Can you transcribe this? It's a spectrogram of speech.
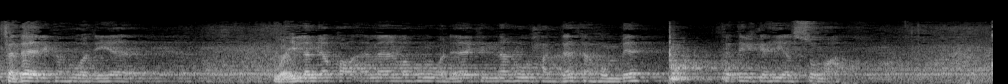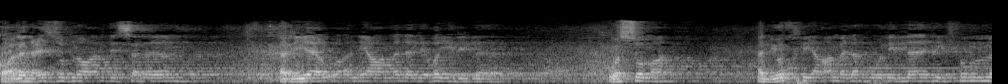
فذلك هو الرياء وإن لم يقع أمامهم ولكنه حدثهم به فتلك هي السمعة. قال العز بن عبد السلام الرياء أن يعمل لغير الله والسمعة أن يخفي عمله لله ثم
